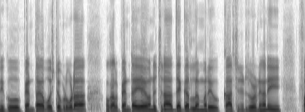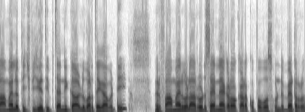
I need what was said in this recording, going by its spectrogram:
మీకు పెంట పోసేటప్పుడు కూడా ఒకవేళ పెంట ఏమైనా వచ్చినా దగ్గరలో మరియు కార్చేటట్టు చూడండి కానీ ఫామ్ ఆయిల్లో పిచ్చి పిచ్చిగా తిప్పితే అన్ని గాళ్ళు పడతాయి కాబట్టి మీరు ఫామ్ ఆయిల్ కూడా ఆ రోడ్డు సైడ్లో ఎక్కడ ఒక్కడ కుప్ప పోసుకుంటే బెటరు.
